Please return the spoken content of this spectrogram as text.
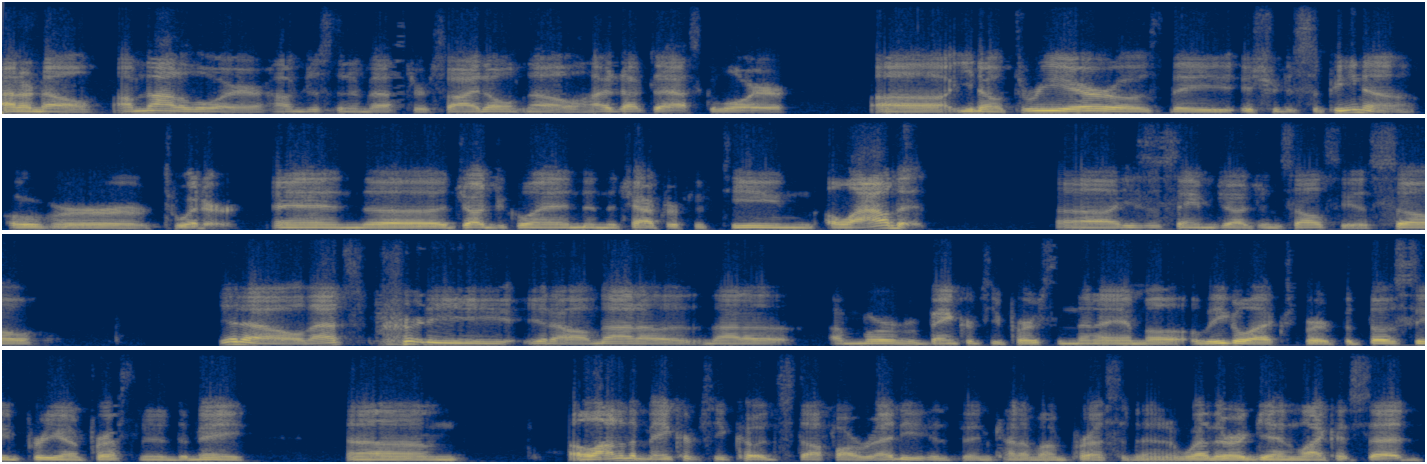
I don't know. I'm not a lawyer. I'm just an investor, so I don't know. I'd have to ask a lawyer. Uh, you know, Three Arrows they issued a subpoena over Twitter, and uh, Judge Glenn in the Chapter 15 allowed it. Uh, he's the same judge in Celsius, so you know that's pretty. You know, I'm not a not a I'm more of a bankruptcy person than I am a legal expert, but those seem pretty unprecedented to me. Um, a lot of the bankruptcy code stuff already has been kind of unprecedented. Whether again, like I said,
